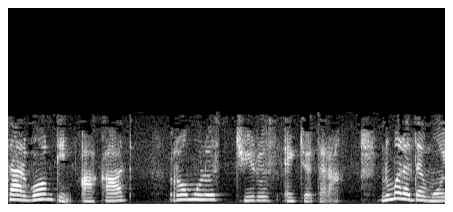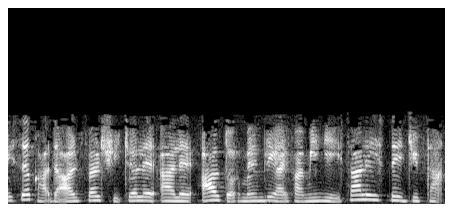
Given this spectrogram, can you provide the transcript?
Sargontin, Acad, Romulus, Cirus, etc. Numele de Moise, ca de altfel și cele ale altor membri ai familiei sale, este egiptean.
